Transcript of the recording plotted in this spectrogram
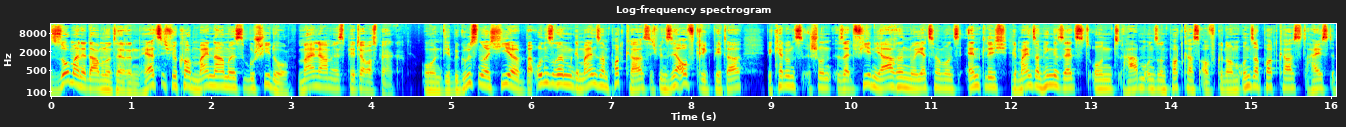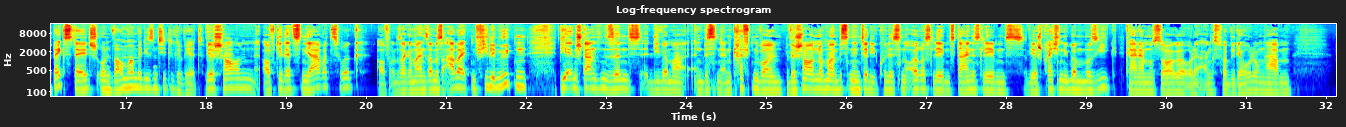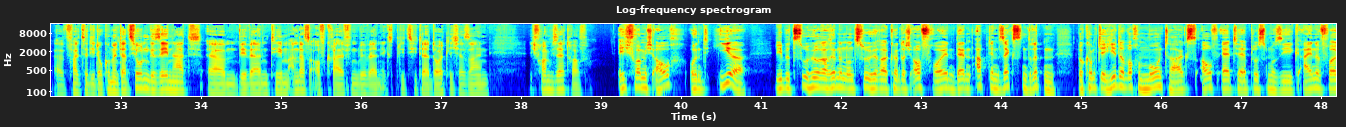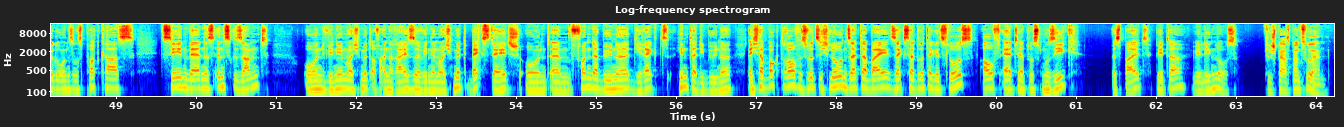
So, meine Damen und Herren, herzlich willkommen. Mein Name ist Bushido. Mein Name ist Peter Rosberg. Und wir begrüßen euch hier bei unserem gemeinsamen Podcast. Ich bin sehr aufgeregt, Peter. Wir kennen uns schon seit vielen Jahren, nur jetzt haben wir uns endlich gemeinsam hingesetzt und haben unseren Podcast aufgenommen. Unser Podcast heißt Backstage. Und warum haben wir diesen Titel gewählt? Wir schauen auf die letzten Jahre zurück, auf unser gemeinsames Arbeiten, viele Mythen, die entstanden sind, die wir mal ein bisschen entkräften wollen. Wir schauen noch mal ein bisschen hinter die Kulissen eures Lebens, deines Lebens. Wir sprechen über Musik. Keiner muss Sorge oder Angst vor Wiederholungen haben. Äh, falls er die Dokumentation gesehen hat. Ähm, wir werden Themen anders aufgreifen, wir werden expliziter, deutlicher sein. Ich freue mich sehr drauf. Ich freue mich auch und ihr, liebe Zuhörerinnen und Zuhörer, könnt euch auch freuen, denn ab dem 6.3. bekommt ihr jede Woche montags auf RTL Plus Musik eine Folge unseres Podcasts. Zehn werden es insgesamt. Und wir nehmen euch mit auf eine Reise, wir nehmen euch mit Backstage und ähm, von der Bühne direkt hinter die Bühne. Ich hab Bock drauf, es wird sich lohnen, seid dabei. 6.3. geht's los auf RTL Plus Musik. Bis bald, Peter, wir legen los. Viel Spaß beim Zuhören.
